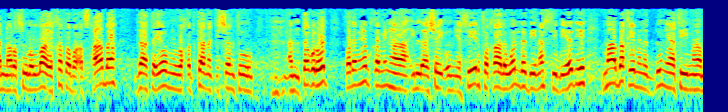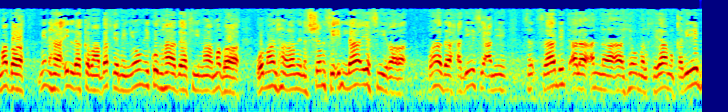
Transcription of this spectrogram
أن رسول الله خطب أصحابه ذات يوم وقد كانت الشمس أن تغرب فلم يبق منها إلا شيء يسير فقال والذي نفسي بيده ما بقي من الدنيا فيما مضى منها إلا كما بقي من يومكم هذا فيما مضى وما انهر من الشمس إلا يسيرا. وهذا حديث يعني ثابت على أن يوم القيامة قريب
